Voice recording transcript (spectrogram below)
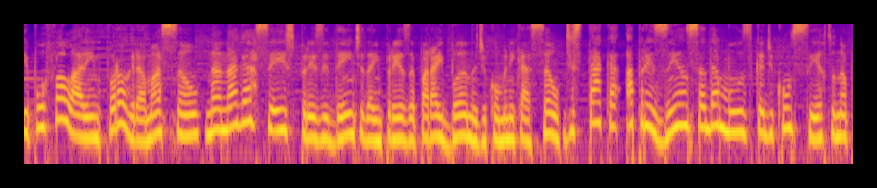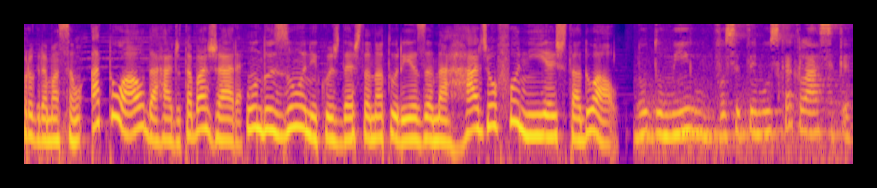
E por falar em programação, Naná Garcês, presidente da empresa paraibana de comunicação, destaca a presença da música de concerto na programação atual da Rádio Tabajara, um dos únicos desta natureza na radiofonia estadual. No domingo você tem música clássica.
